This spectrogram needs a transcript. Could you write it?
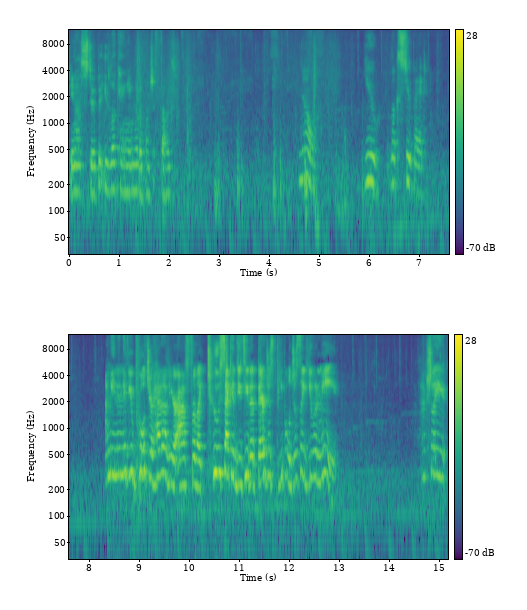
Do you know how stupid you look hanging with a bunch of thugs? No. You look stupid. I mean, and if you pulled your head out of your ass for like two seconds, you'd see that they're just people just like you and me. Actually,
